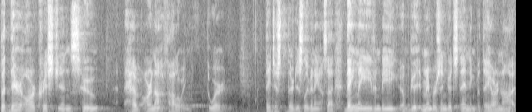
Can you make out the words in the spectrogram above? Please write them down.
but there are Christians who have, are not following the word. They just, they're just living outside. They may even be good, members in good standing, but they are not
